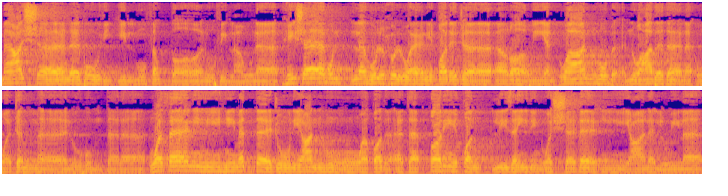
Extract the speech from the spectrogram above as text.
مع الشانبوذي المفضل في العلا. هشام له الحلوان قد جاء راويا وعنه ابن عبدان وجمالهم تلا. وثانيهما الداجون عنه وقد أتى طريقا لزيد والشذائي على الولا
